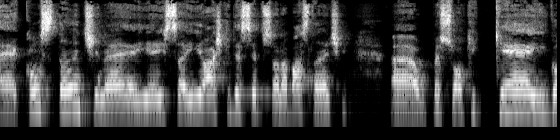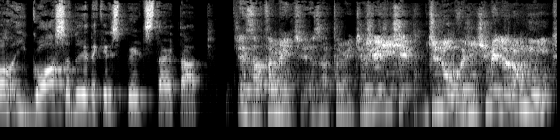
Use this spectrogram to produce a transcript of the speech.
é, constante, né? E é isso aí eu acho que decepciona bastante uh, o pessoal que quer e, go e gosta do, daquele espírito startup. Exatamente, exatamente. Acho que a gente, de novo, a gente melhorou muito.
